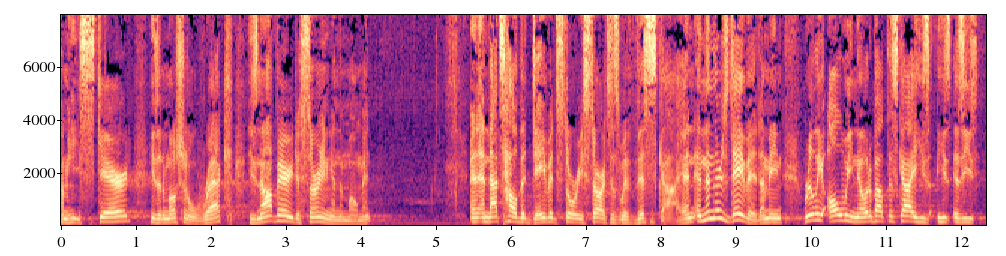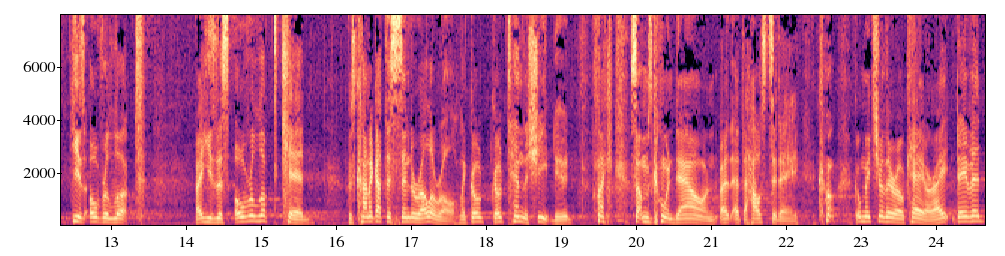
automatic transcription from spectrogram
I mean, he's scared. He's an emotional wreck. He's not very discerning in the moment. And, and that's how the David story starts, is with this guy. And, and then there's David. I mean, really, all we know about this guy he's, he's, is he's, he is overlooked. Right? He's this overlooked kid who's kind of got this Cinderella role. Like, go, go tend the sheep, dude. Like, something's going down at the house today. Go, go make sure they're okay, all right, David?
